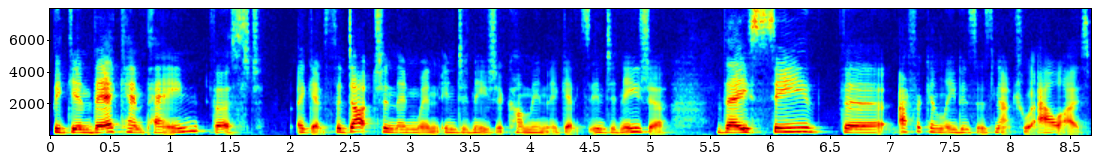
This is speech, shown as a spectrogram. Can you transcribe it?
begin their campaign, first against the Dutch and then when Indonesia come in against Indonesia, they see the African leaders as natural allies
